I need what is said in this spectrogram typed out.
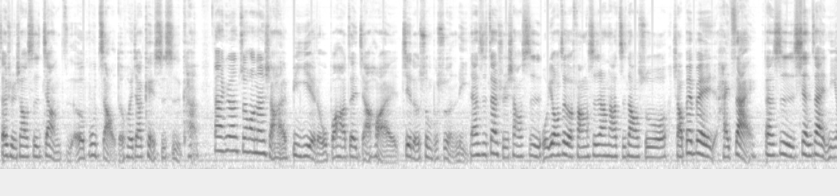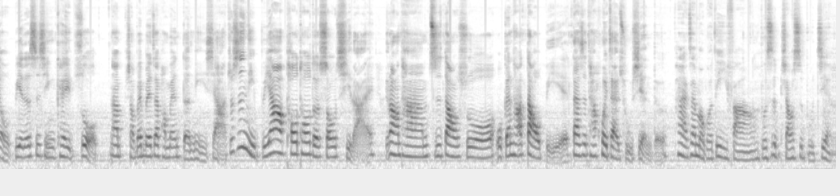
在学校是这样子而不找的，回家可以试试看。但因为最后那小孩毕业了，我不知道他在家后来借的顺不顺利。但是在学校是我用这个方式让他知道说小贝贝还在，但是现在你有别的事情可以做，那小贝贝在旁边等你一下，就是你不要偷偷的收起来，让他知道说我跟他道别，但是他会再出现的，他还在某个地方，不是消失不见了。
